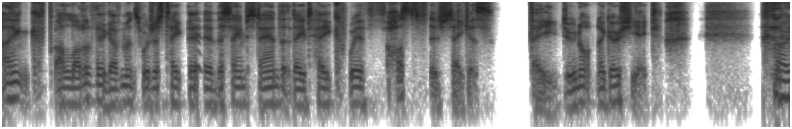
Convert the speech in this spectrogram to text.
I think a lot of the governments will just take the, the same stand that they take with hostage takers. They do not negotiate. So,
